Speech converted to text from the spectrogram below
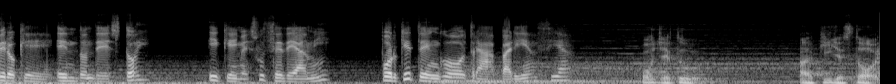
¿Pero qué? ¿En dónde estoy? ¿Y qué me sucede a mí? ¿Por qué tengo otra apariencia? Oye tú. Aquí estoy.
